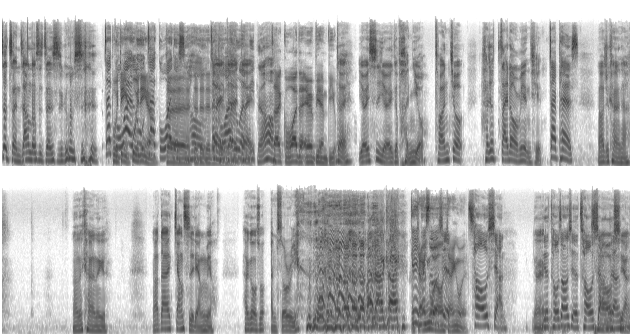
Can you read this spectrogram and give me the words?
这整张都是真实故事，在国外录，在国外的时候，对对对对对，然后在国外的 Airbnb，对，有一次有一个朋友突然就他就栽到我面前，在 pass，然后就看着他，然后再看着那个，然后大概僵持两秒，他跟我说 I'm sorry，把他拿开，讲英文哦，讲英文，超想。对你的头上写的超像，超像。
